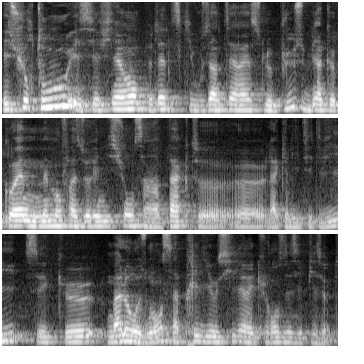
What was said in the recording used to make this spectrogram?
Et surtout, et c'est finalement peut-être ce qui vous intéresse le plus, bien que quand même, même en phase de rémission, ça impacte euh, la qualité de vie, c'est que malheureusement, ça prédit aussi les récurrences des épisodes.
